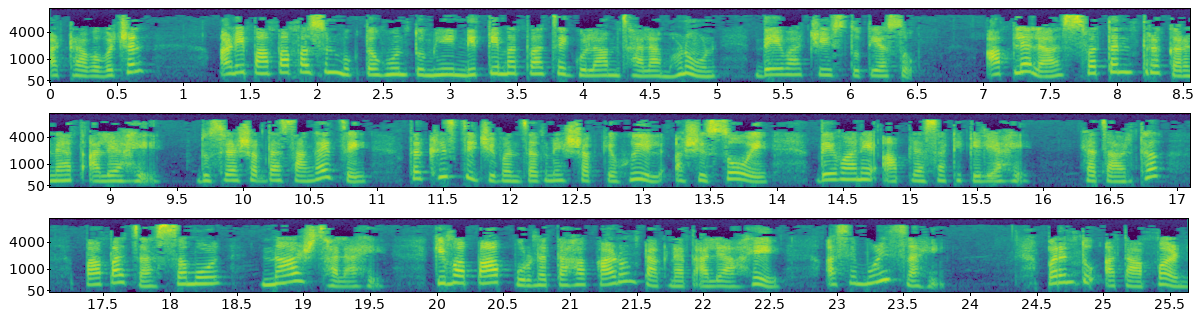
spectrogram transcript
अठरावं वचन आणि पापापासून मुक्त होऊन तुम्ही नीतिमत्वाचे गुलाम झाला म्हणून देवाची स्तुती असो. आपल्याला स्वतंत्र करण्यात आले आहे. दुसऱ्या शब्दात सांगायचे तर ख्रिस्ती जीवन जगणे शक्य होईल अशी सोय देवाने आपल्यासाठी केली आहे. ह्याचा अर्थ पापाचा समूळ नाश झाला आहे किंवा पाप पूर्णतः काढून टाकण्यात आले आहे असे मुळीच नाही. परंतु आता आपण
